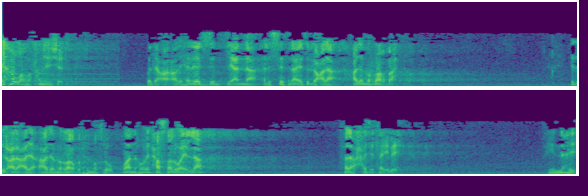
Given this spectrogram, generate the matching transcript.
اللهم ارحمني إن شئت. عليه أن يجزم لأن الاستثناء يدل على عدم الرغبة. يدل على عدم الرغبة في المطلوب وأنه إن حصل وإلا فلا حاجة إليه. فيه النهي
